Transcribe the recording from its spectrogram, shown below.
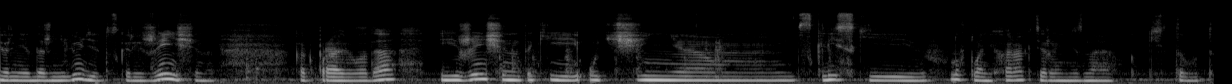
вернее, даже не люди, это скорее женщины, как правило, да, и женщины такие очень э, склизкие, ну, в плане характера, я не знаю, каких-то вот...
